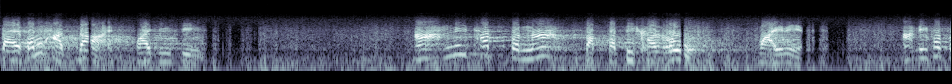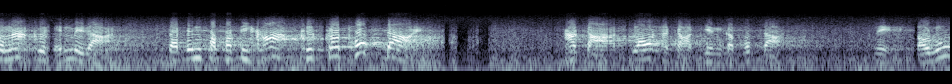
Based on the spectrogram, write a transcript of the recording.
แต่สัมผัสได้ไฟจริงๆอนิทัศนะสัพปติคารูปไฟเนี่ยอนิทัศนะคือเห็นไม่ได้ แต่เป็นสัพปติฆะคือกระทบได้ อากาศร้อนอากาศเย็นกระทบได้นี่เรารู้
